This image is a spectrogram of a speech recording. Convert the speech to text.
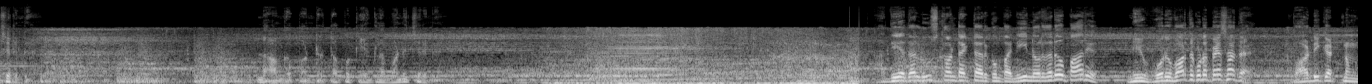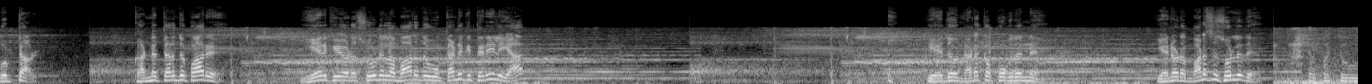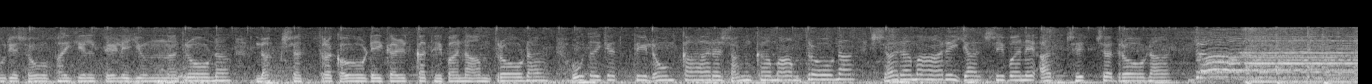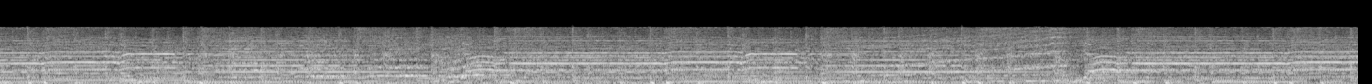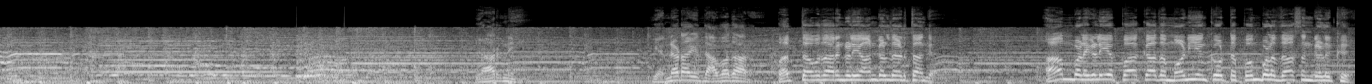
மன்னிச்சிருங்க. நாங்க பண்ற தப்புக்கு எங்களை மன்னிச்சிருங்க. அது ஏதாவது லூஸ் கான்டாக்டா இருக்கும்பா. நீ இன்னொரு தடவை பாரு. நீ ஒரு வார்த்தை கூட பேசாத. வடிகட்டின முட்டாள். கண்ணை திறந்து பாரு. இயற்கையோட சூழ்நிலை மாறுது. உன் கண்ணுக்கு தெரியலையா? ஏதோ நடக்க போகுதுன்னு என்னோட மனசு சொல்லுது. ശോഭയിൽ തെളിയുന്ന ദ്രോണ നക്ഷത്ര കോടികൾ കഥിപനാം ദ്രോണ ഉദയത്തിലോംകാര ശംഖമാം ദ്രോണ ശരമാരിയാൽ ശിവനെ അർച്ചിച്ച ദ്രോണ. யார் நீ என்னடா இந்த அவதாரம்? பத்து அவதாரங்களையும் ஆண்கள் தான் எடுத்தாங்க. ஆம்பளைகளையே பார்க்காத மணியங்கோட்ட பொம்பளை தாசங்களுக்கு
